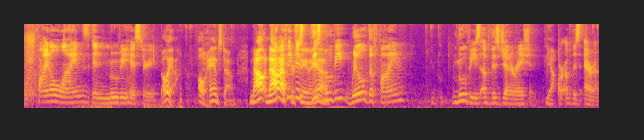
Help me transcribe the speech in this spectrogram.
final lines in movie history. Oh yeah, oh hands down. Now now I after think this, seeing it, this yeah. movie will define movies of this generation. Yeah. Or of this era.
